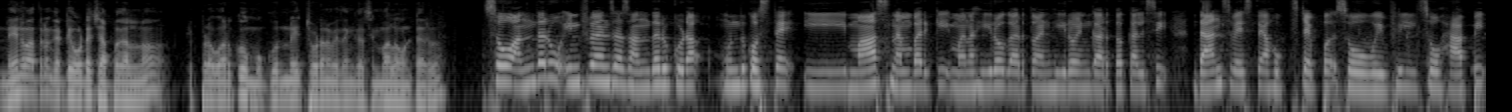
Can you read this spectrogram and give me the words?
నేను మాత్రం గట్టి ఒకటే చెప్పగలను. ఇప్పటి వరకు ముగ్గురిని చూడని విధంగా సినిమాలో ఉంటారు. సో అందరూ ఇన్ఫ్లుయెన్సర్స్ అందరూ కూడా ముందుకొస్తే ఈ మాస్ నెంబర్కి మన హీరో గారితో అండ్ హీరోయిన్ గారితో కలిసి డాన్స్ వేస్తే ఆ hook step. So we feel so happy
